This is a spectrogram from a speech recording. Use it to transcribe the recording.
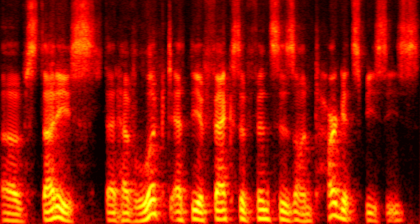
of studies that have looked at the effects of fences on target species,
